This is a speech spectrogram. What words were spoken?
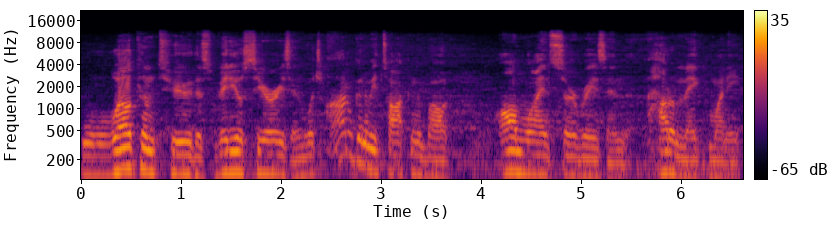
Welcome to this video series in which I'm going to be talking about online surveys and how to make money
